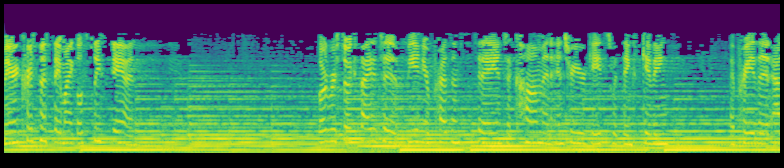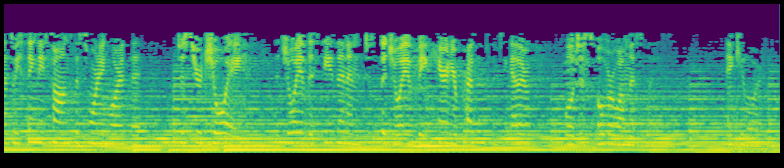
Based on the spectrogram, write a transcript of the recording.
Merry Christmas, St. Michael's. Please stand. Lord, we're so excited to be in your presence today and to come and enter your gates with thanksgiving. I pray that as we sing these songs this morning, Lord, that just your joy, the joy of this season and just the joy of being here in your presence and together will just overwhelm this place. Thank you, Lord.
